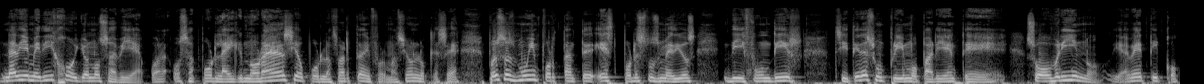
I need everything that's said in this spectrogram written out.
Nadie me dijo, yo no sabía. O, sea, por la ignorancia o por la falta de información, lo que sea. Por eso es muy importante, es por estos medios, difundir. Si tienes un primo, pariente, sobrino diabético,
